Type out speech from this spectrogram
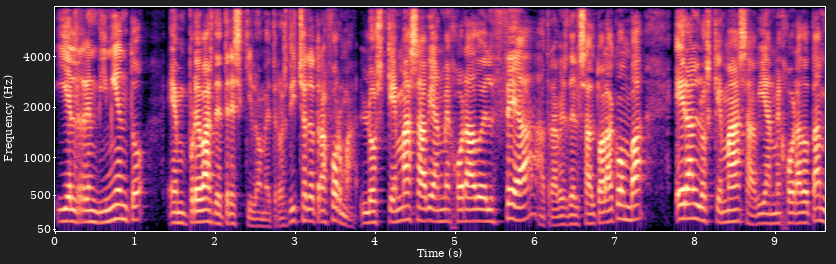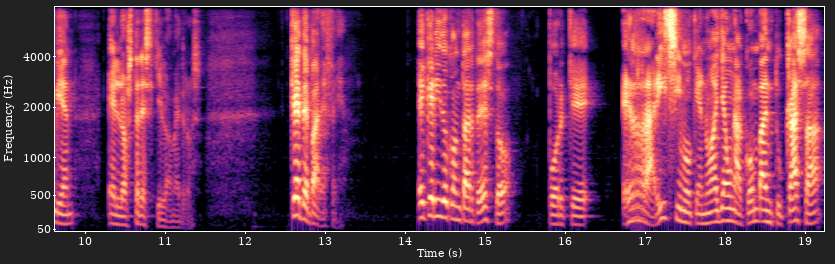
y el rendimiento en pruebas de 3 kilómetros. Dicho de otra forma, los que más habían mejorado el CEA a través del salto a la comba eran los que más habían mejorado también en los 3 kilómetros. ¿Qué te parece? He querido contarte esto porque es rarísimo que no haya una comba en tu casa,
